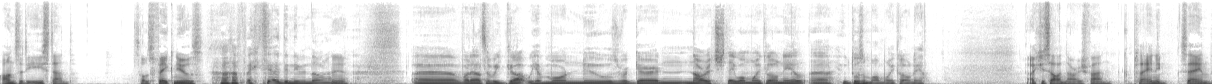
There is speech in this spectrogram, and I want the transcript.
onto the east stand, so it's fake news. I didn't even know that. Yeah, Uh, what else have we got? We have more news regarding Norwich. They want Michael O'Neill. Uh, who doesn't want Michael O'Neill? I actually saw a Norwich fan complaining, saying,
